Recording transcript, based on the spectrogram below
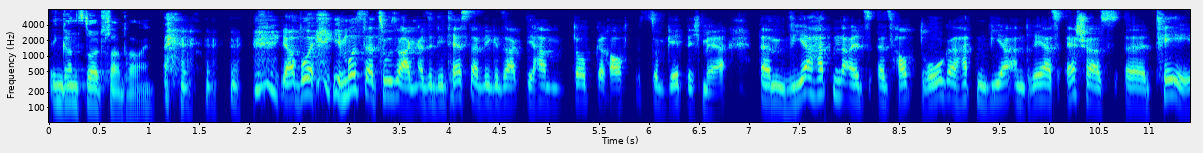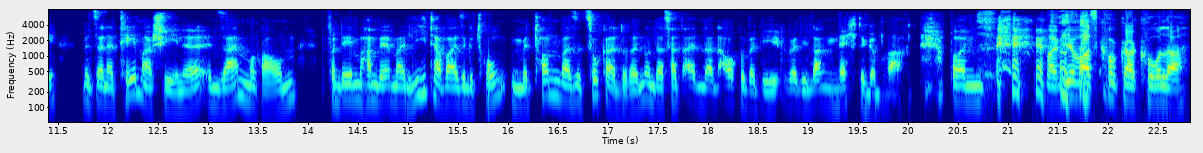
in ganz Deutschland rein. ja, obwohl, ich muss dazu sagen, also die Tester, wie gesagt, die haben Dope geraucht bis zum geht nicht mehr. Ähm, wir hatten als, als Hauptdroge hatten wir Andreas Eschers äh, Tee mit seiner Teemaschine in seinem Raum. Von dem haben wir immer literweise getrunken mit tonnenweise Zucker drin und das hat einen dann auch über die, über die langen Nächte gebracht. Und Bei mir war es Coca-Cola.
